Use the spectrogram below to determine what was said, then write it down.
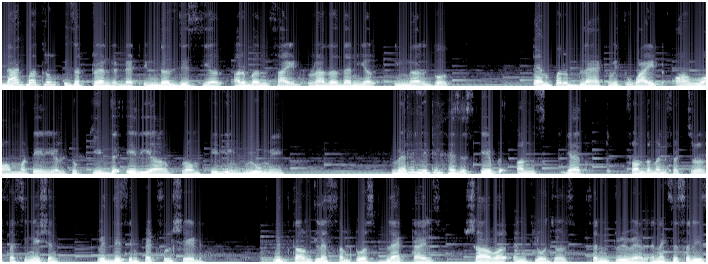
Dark bathroom is a trend that indulges your urban side rather than your inner goth. Temper black with white or warm material to keep the area from feeling gloomy. Very little has escaped unscathed from the manufacturer fascination with this impactful shade with countless sumptuous black tiles, shower enclosures, sanitary ware and accessories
